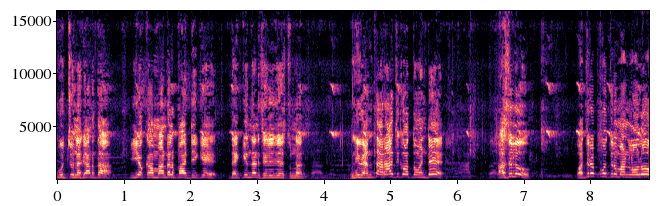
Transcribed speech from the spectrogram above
కూర్చున్న ఘనత ఈ యొక్క మండల పార్టీకి దక్కిందని తెలియజేస్తున్నాను. నీవెంత అరాచకత్వం అంటే అసలు వజ్రపుకొత్తూరు మండలంలో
